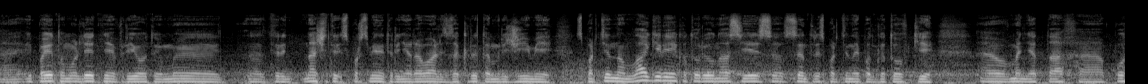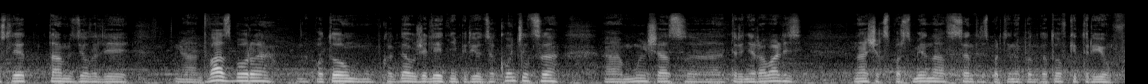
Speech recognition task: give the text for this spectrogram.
э, и поэтому летние периоды мы, э, трени, наши спортсмены тренировались в закрытом режиме в спортивном лагере, который у нас есть в Центре спортивной подготовки э, в Монетах. После там сделали Э, два сбора. Потом, когда уже летний период закончился, э, мы сейчас э, тренировались наших спортсменов в Центре спортивной подготовки «Триумф».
